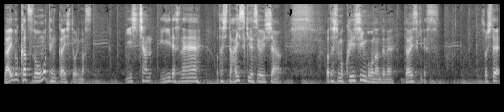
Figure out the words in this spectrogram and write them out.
ライブ活動も展開しております。石ちゃんいいですね。私大好きですよ石ちゃん。私も食いしん坊なんでね大好きです。そして、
